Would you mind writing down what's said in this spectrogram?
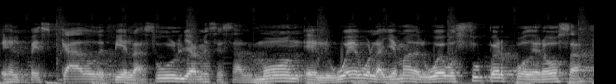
el pescado de piel azul, llámese salmón, el huevo, la yema del huevo, súper poderosa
